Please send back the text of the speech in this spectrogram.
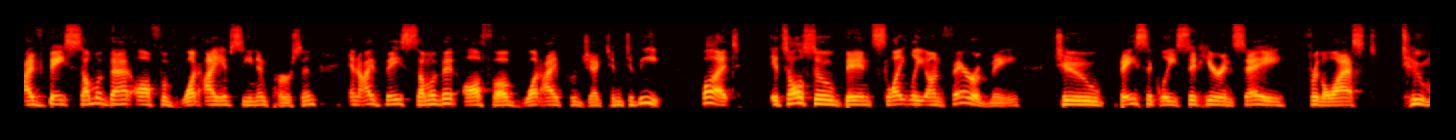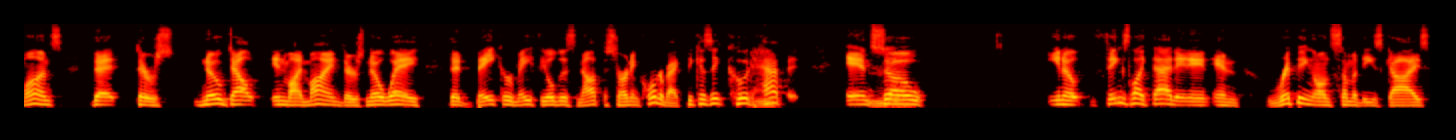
I've based some of that off of what I have seen in person, and I've based some of it off of what I project him to be. But it's also been slightly unfair of me to basically sit here and say for the last two months that there's no doubt in my mind, there's no way that Baker Mayfield is not the starting quarterback because it could mm-hmm. happen. And mm-hmm. so, you know, things like that and, and ripping on some of these guys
